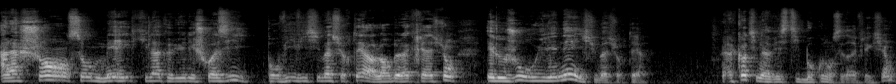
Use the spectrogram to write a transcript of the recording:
la chance, au mérite qu'il a que Dieu l'ait choisi pour vivre ici-bas sur terre lors de la création et le jour où il est né ici-bas sur terre. Quand il investit beaucoup dans cette réflexion,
